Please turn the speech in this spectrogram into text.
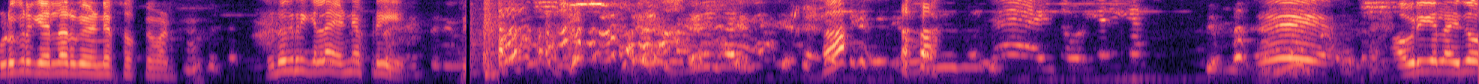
ಹುಡುಗರಿಗೆ ಎಲ್ಲರಿಗೂ ಎಣ್ಣೆ ಸೊಪ್ಪೆ ಮಾಡ್ತೀನಿ. ಹುಡುಗರಿಗೆಲ್ಲ ಎಣ್ಣೆ ಫ್ರೀ. ಅವರಿಗೆಲ್ಲ ಇದು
